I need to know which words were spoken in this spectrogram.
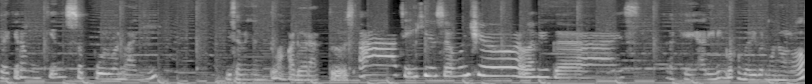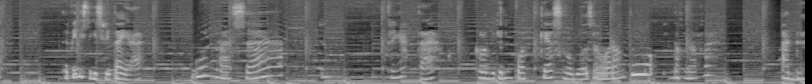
Kira-kira mungkin 10-an lagi bisa menyentuh angka 200 Ah, thank you so much I love you guys. Oke, okay, hari ini gue kembali bermonolog. Tapi ini sedikit cerita ya. Gue merasa hmm, Ternyata kalau bikin podcast ngobrol sama orang tuh entah kenapa ada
